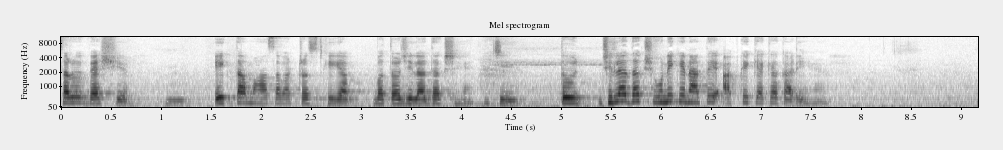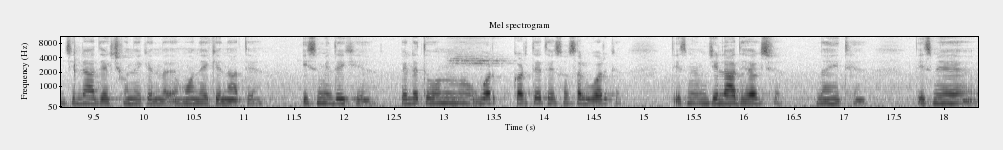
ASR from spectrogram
सर्व वैश्य एकता महासभा ट्रस्ट की आप बतौर जिलाध्यक्ष हैं। जी। तो जिलाध्यक्ष होने के नाते आपके क्या क्या कार्य हैं? जिलाध्यक्ष होने के होने के नाते इसमें देखिए पहले तो हम वर्क करते थे सोशल वर्क तो इसमें हम जिलाध्यक्ष नहीं थे। तो इसमें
